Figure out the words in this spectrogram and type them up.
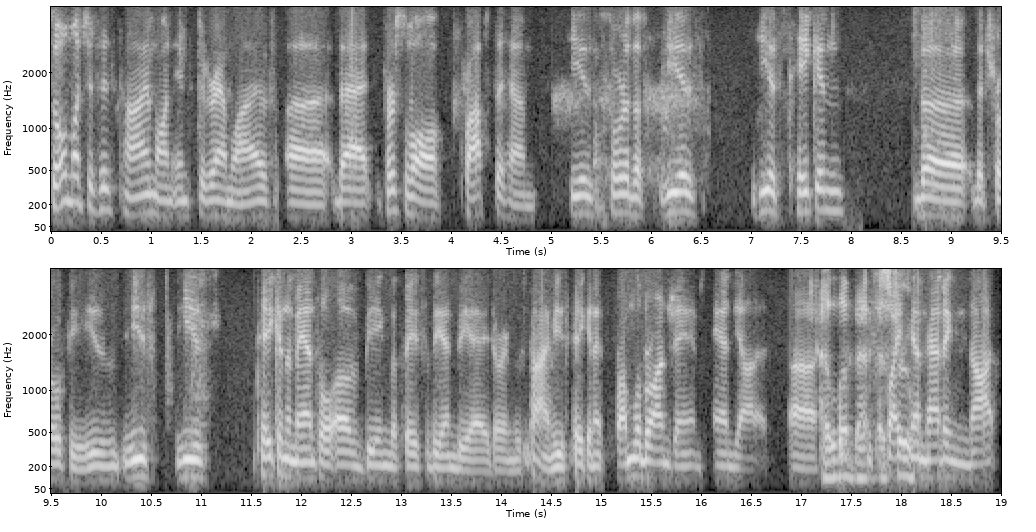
so much of his time on Instagram Live uh, that first of all, props to him. He is sort of the he is he has taken the the trophy. He's he's he's taken the mantle of being the face of the NBA during this time. He's taken it from LeBron James and Giannis. Uh, I love that. Despite him having not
